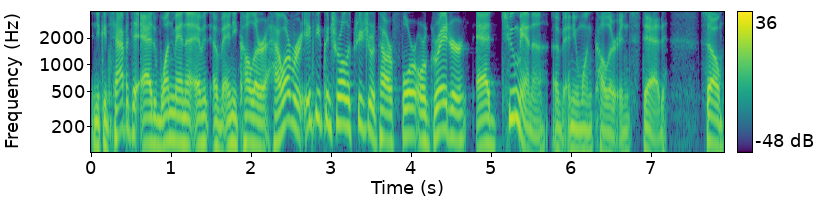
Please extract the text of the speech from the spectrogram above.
and you can tap it to add one mana of- any color. However, if you control a creature with power 4 or greater, add two mana of any one color instead. So,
